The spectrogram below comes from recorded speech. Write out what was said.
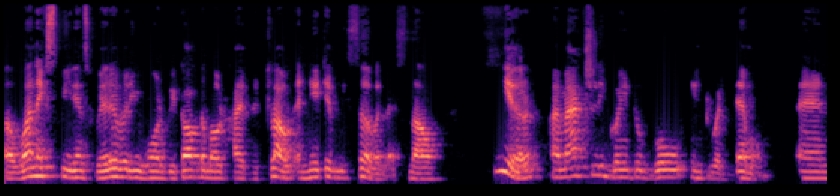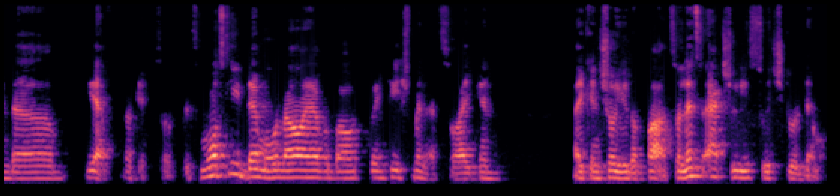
uh, one experience wherever you want. We talked about hybrid cloud and natively serverless. Now, here I'm actually going to go into a demo. And uh, yeah, okay, so it's mostly demo. Now I have about 20-ish minutes, so I can I can show you the path. So let's actually switch to a demo.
